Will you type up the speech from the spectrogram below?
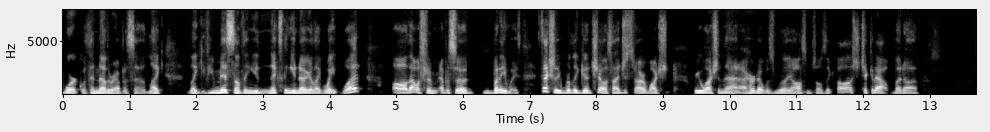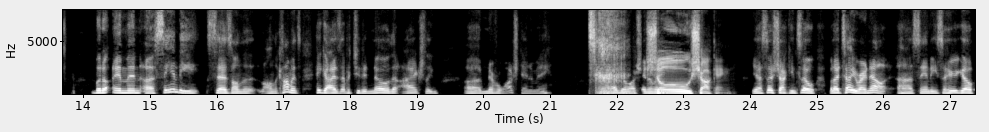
work with another episode. Like like if you miss something you next thing you know you're like wait what? Oh that was from episode but anyways it's actually a really good show so i just started watching rewatching that. I heard it was really awesome so i was like oh let's check it out. But uh but uh, and then uh, Sandy says on the on the comments, "Hey guys, I bet you didn't know that I actually uh, never watched anime. I've never watched anime. So shocking. Yeah, so shocking. So, but I tell you right now, uh, Sandy. So here you go.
